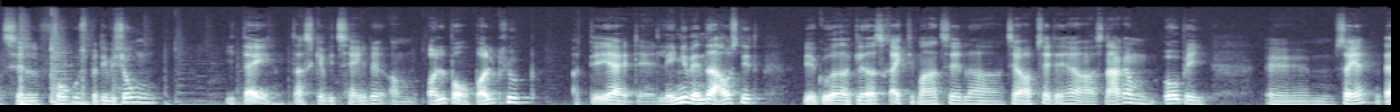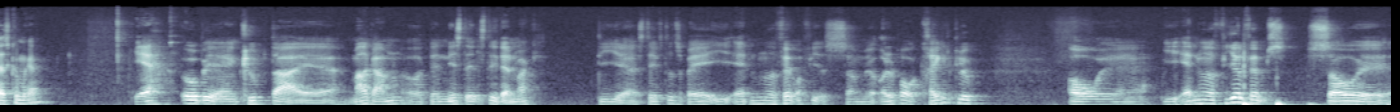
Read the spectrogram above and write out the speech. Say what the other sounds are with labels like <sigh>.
Velkommen til Fokus på Divisionen. I dag der skal vi tale om Aalborg Boldklub, og det er et øh, længe ventet afsnit. Vi har gået og glædet os rigtig meget til at, til at optage det her og snakke om OB. Øhm, så ja, lad os komme i gang. Ja, OB er en klub, der er meget gammel og den næstældste i Danmark. De er stiftet tilbage i 1885 som øh, Aalborg Cricketklub, Og øh, i 1894 så øh,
